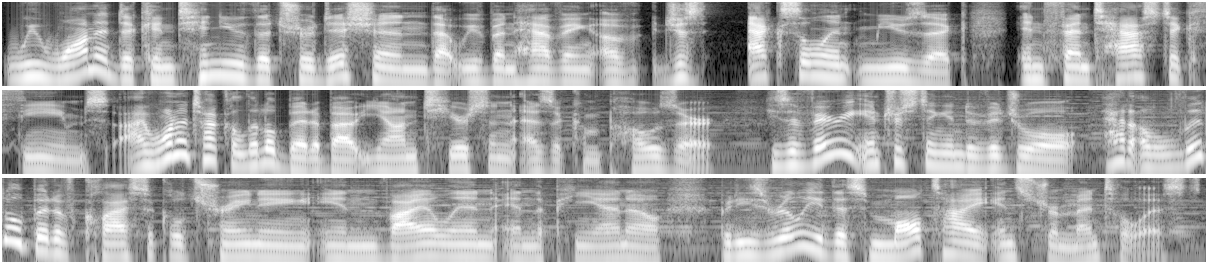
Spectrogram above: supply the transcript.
we wanted to continue the tradition that we've been having of just excellent music and fantastic themes. I want to talk a little bit about Yann Tiersen as a composer. He's a very interesting individual, had a little bit of classical training in violin and the piano, but he's really this multi instrumentalist.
